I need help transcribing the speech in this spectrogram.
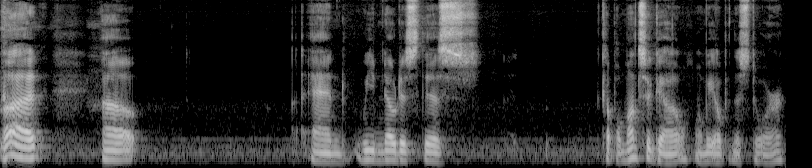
But, uh, and we noticed this a couple months ago when we opened the store,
